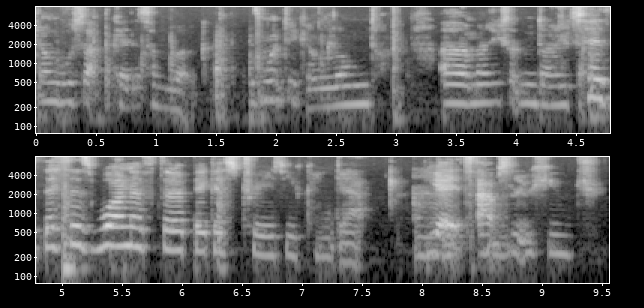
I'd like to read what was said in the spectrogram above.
Jungle sap. Okay, let's have a look. This might take a long time. Uh, magic sapling dying. Because this is one of the biggest trees you can get. Yeah, it's absolutely huge.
